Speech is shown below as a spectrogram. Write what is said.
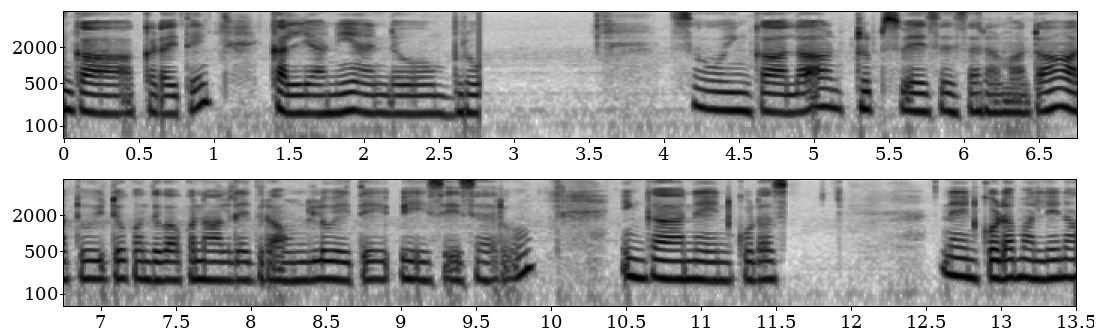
ఇంకా అక్కడైతే కళ్యాణి అండ్ బ్రో సో ఇంకా అలా ట్రిప్స్ వేసేసారనమాట. అటు ఇటు కొద్దిగా ఒక నాలుగైదు రౌండ్లు అయితే వేసేసారు. ఇంకా నేను కూడా నేను కూడా మళ్ళీ నా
